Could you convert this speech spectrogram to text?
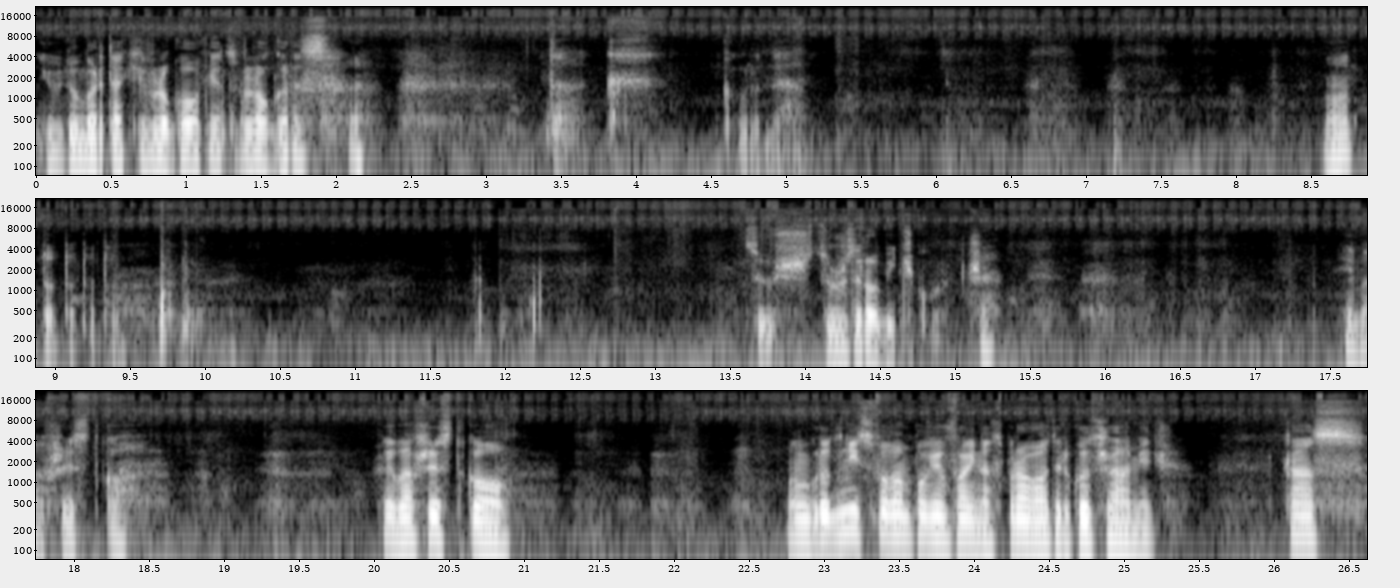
YouTuber taki vlogowiec, vloggers. tak, kurde. No to, to, to, to. Cóż, cóż zrobić, kurczę. Chyba wszystko. Chyba wszystko. Ogrodnictwo wam powiem fajna sprawa, tylko trzeba mieć czas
